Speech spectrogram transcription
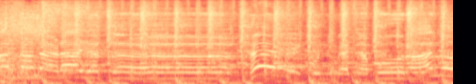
आता लढायच. हे कुणब्याच्या पोरानो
